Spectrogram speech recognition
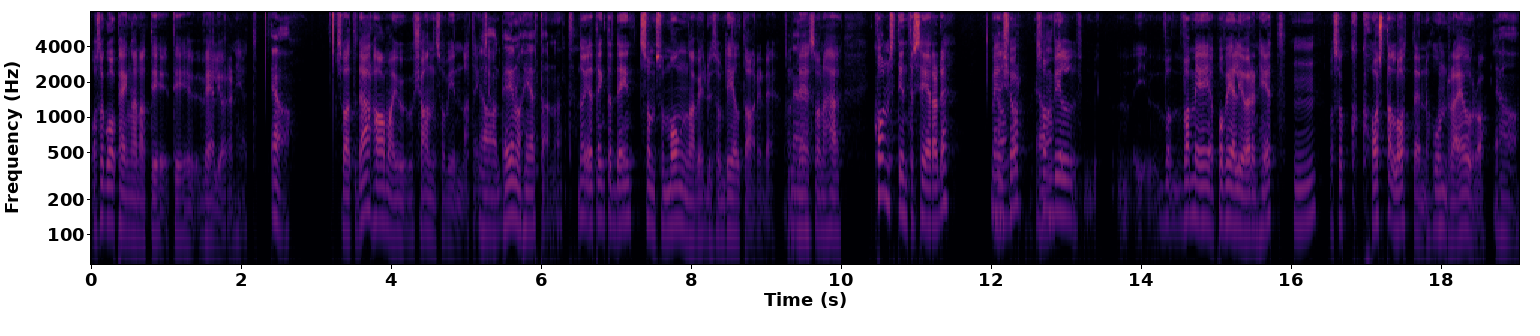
Och så går pengarna till, till välgörenhet. Ja, Så att där har man ju chans att vinna, tänkte ja, jag. det är något helt annat. No, jag tänkte att det är inte som så många vet du, som deltar i det. Att Nej. det är såna här konstintresserade människor Ja. som vill vara med på välgörenhet. Mm. Och så kostar lotten 100 euro. Ja.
